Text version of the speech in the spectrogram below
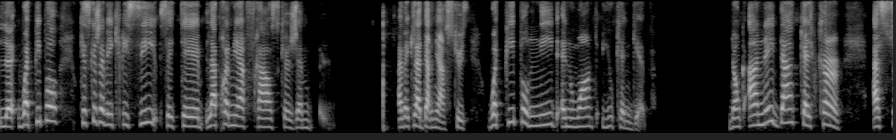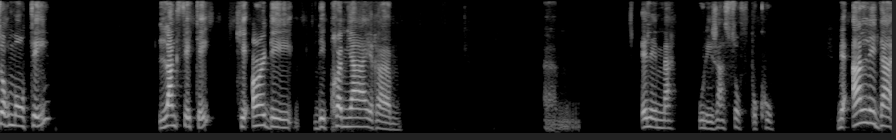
le, what people, qu'est-ce que j'avais écrit ici? C'était la première phrase que j'aime, avec la dernière, excuse. What people need and want, you can give. Donc, en aidant quelqu'un à surmonter l'anxiété, qui est un des, des premiers euh, euh, éléments où les gens souffrent beaucoup. Mais en l'aidant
